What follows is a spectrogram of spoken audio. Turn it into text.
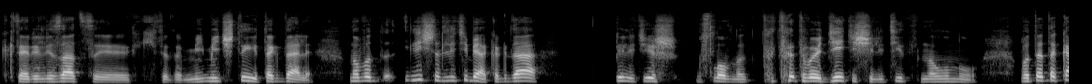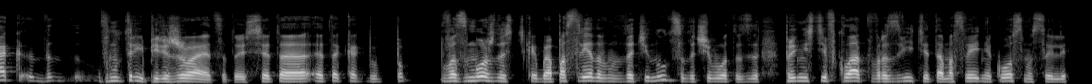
как-то реализации каких-то там мечты и так далее. Но вот лично для тебя, когда ты летишь условно, твое детище летит на Луну. Вот это как внутри переживается? То есть это, это как бы возможность как бы опосредованно дотянуться до чего-то, принести вклад в развитие там освоения космоса или...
